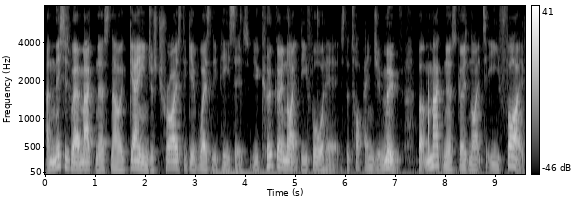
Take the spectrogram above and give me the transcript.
And this is where Magnus now again just tries to give Wesley pieces. You could go knight d4 here, it's the top engine move, but Magnus goes knight to e5.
